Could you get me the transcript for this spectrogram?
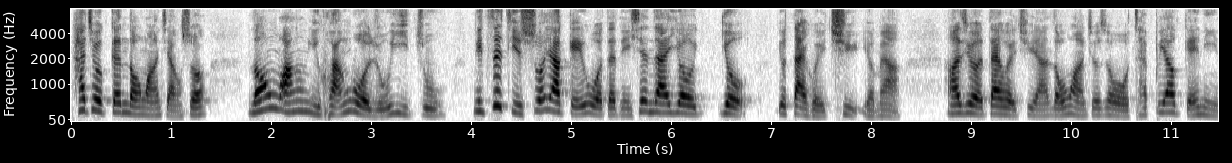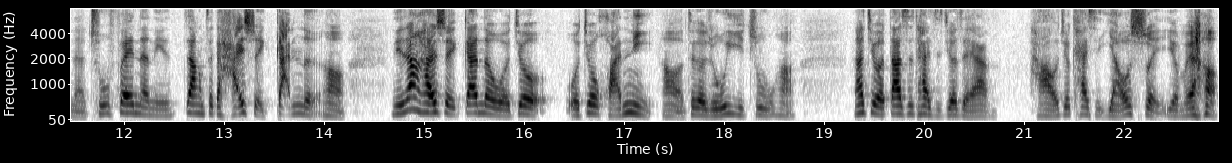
他就跟龙王讲说：“龙王，你还我如意珠，你自己说要给我的，你现在又又又带回去，有没有？”然后就带回去啊。龙王就说：“我才不要给你呢，除非呢你让这个海水干了哈，你让海水干了，我就我就还你啊这个如意珠哈。”然后结果大师太子就怎样？好，就开始舀水，有没有？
